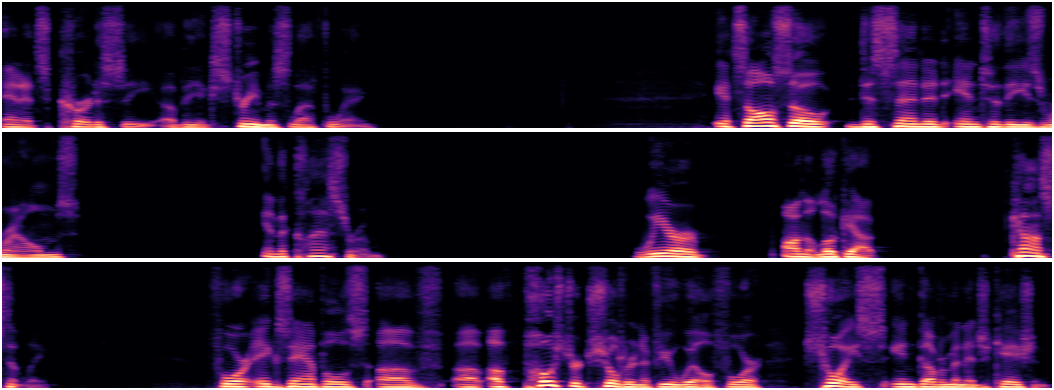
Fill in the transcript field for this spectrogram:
and it's courtesy of the extremist left wing. It's also descended into these realms in the classroom. We are on the lookout constantly for examples of, uh, of poster children, if you will, for choice in government education,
